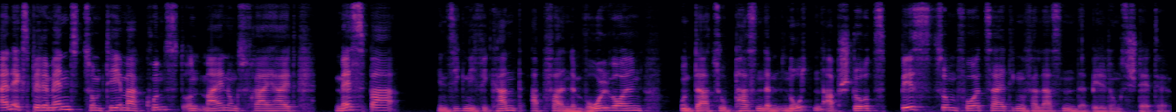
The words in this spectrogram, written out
Ein Experiment zum Thema Kunst und Meinungsfreiheit, messbar in signifikant abfallendem Wohlwollen und dazu passendem Notenabsturz bis zum vorzeitigen Verlassen der Bildungsstätte.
